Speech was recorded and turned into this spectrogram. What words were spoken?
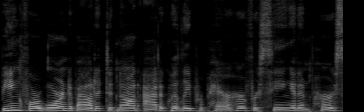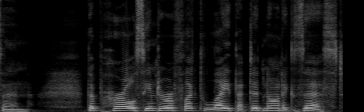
Being forewarned about it did not adequately prepare her for seeing it in person. The pearl seemed to reflect light that did not exist,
